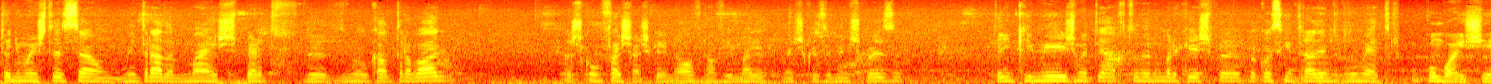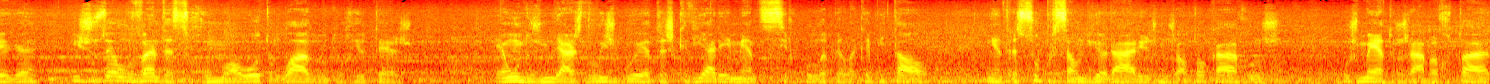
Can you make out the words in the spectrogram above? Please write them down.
tenho uma estação, uma entrada mais perto do meu local de trabalho, mas como fecham, acho que é 9, 9 e meia, menos coisa, menos coisa tenho que ir mesmo até à rotunda do Marquês para, para conseguir entrar dentro do metro. O comboio chega e José levanta-se rumo ao outro lado do Rio Tejo. É um dos milhares de lisboetas que diariamente circula pela capital, entre a supressão de horários nos autocarros, os metros a abarrotar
